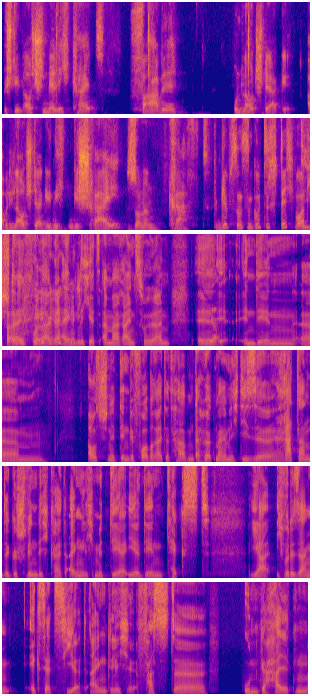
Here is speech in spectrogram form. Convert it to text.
besteht aus Schnelligkeit, Farbe und Lautstärke. Aber die Lautstärke nicht ein Geschrei, sondern Kraft. Du gibst uns ein gutes Stichwort. Die schon. Steilvorlage eigentlich jetzt einmal reinzuhören äh, ja. in den ähm, Ausschnitt, den wir vorbereitet haben, da hört man nämlich diese ratternde Geschwindigkeit eigentlich, mit der ihr den Text, ja, ich würde sagen, exerziert eigentlich, fast äh, ungehalten,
